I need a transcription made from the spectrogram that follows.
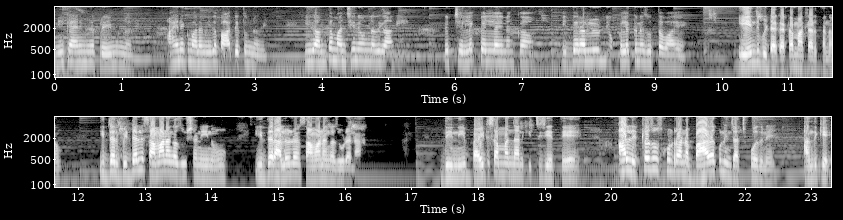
నీకు ఆయన మీద ప్రేమ ఉన్నది. ఆయనకు మన మీద బాధ్యత ఉన్నది. ఇదంతా మంచిగానే ఉన్నది కానీ రేపు చెల్లెకి పెళ్ళి అయినాక ఇద్దరు అల్లుడిని ఒక్క లెక్కనే చూస్తావాయే ఏంది బిడ్డ గట్ట మాట్లాడుతున్నావు? ఇద్దరు బిడ్డల్ని సమానంగా చూసిన నేను ఇద్దరు అల్లులను సమానంగా చూడనా? దీన్ని బయట సంబంధానికి ఇచ్చి చేస్తే వాళ్ళు ఎట్లా చూసుకుంటారు అన్న బాధకు నేను చచ్చిపోదునే. అందుకే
